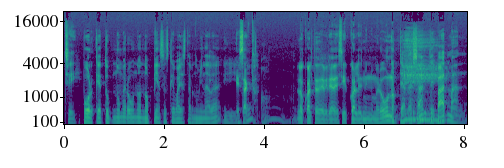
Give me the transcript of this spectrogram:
Sí. porque tu número uno no pienses que vaya a estar nominada. Y... Exacto. Oh, Lo cual te debería decir cuál es mi número uno. Interesante, Batman.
